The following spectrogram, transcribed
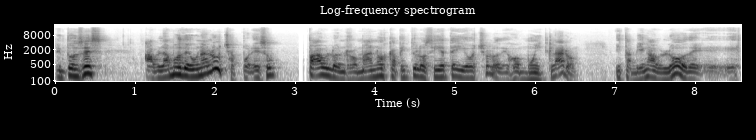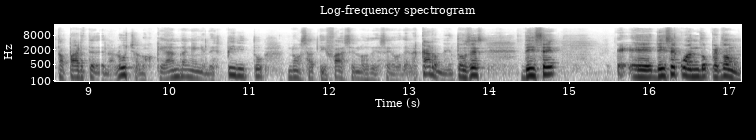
Entonces, hablamos de una lucha, por eso Pablo en Romanos capítulo 7 y 8 lo dejó muy claro. Y también habló de esta parte de la lucha. Los que andan en el espíritu no satisfacen los deseos de la carne. Entonces, dice, eh, eh, dice cuando, perdón,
